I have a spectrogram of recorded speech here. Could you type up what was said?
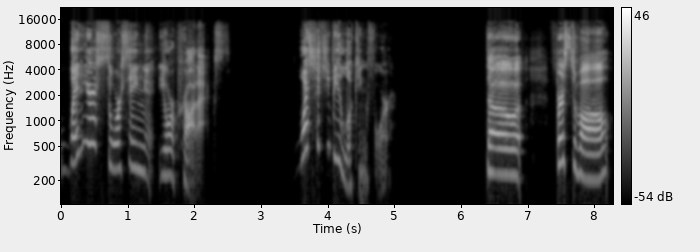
when you're sourcing your products, what should you be looking for? So, first of all,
